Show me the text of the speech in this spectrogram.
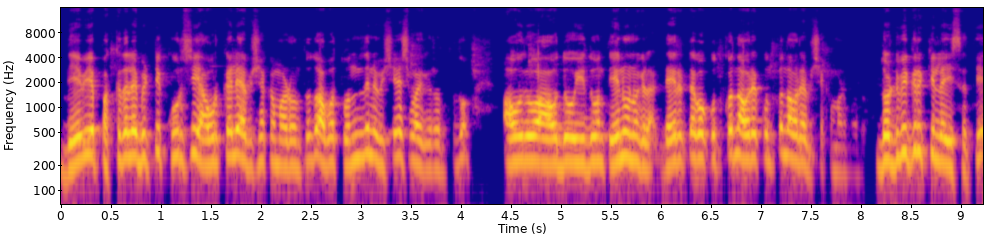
ದೇವಿಯ ಪಕ್ಕದಲ್ಲೇ ಬಿಟ್ಟು ಕೂರಿಸಿ ಅವ್ರ ಕೈಲೇ ಅಭಿಷೇಕ ಮಾಡುವಂಥದ್ದು, ಅವತ್ತು ಒಂದಿನ ವಿಶೇಷವಾಗಿರುವಂಥದ್ದು. ಅವರು, ಅದು, ಇದು ಅಂತ ಏನೂ ಅನ್ನೋಂಗಿಲ್ಲ. ಡೈರೆಕ್ಟ್ ಆಗಿ ಕುತ್ಕೊಂಡು ಅವರೇ ಕುತ್ಕೊಂಡು ಅವರೇ ಅಭಿಷೇಕ ಮಾಡ್ಬೋದು. ದೊಡ್ಡ ವಿಗ್ರಹಕ್ಕಿಲ್ಲ ಈ ಸತಿ.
